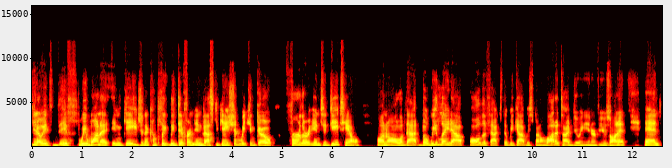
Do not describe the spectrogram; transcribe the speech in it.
you know, if if we want to engage in a completely different investigation, we can go further into detail on all of that. But we laid out all the facts that we got. We spent a lot of time doing interviews on it. And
